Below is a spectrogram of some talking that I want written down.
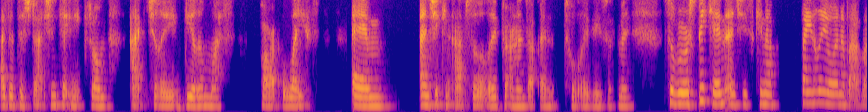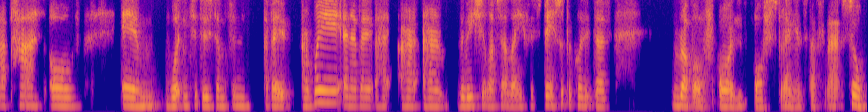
as a distraction technique from actually dealing with her life. Um, and she can absolutely put her hands up and totally agrees with me. So we were speaking, and she's kind of finally on a bit of a path of um, wanting to do something about her weight and about her, her, her the way she lives her life, especially because it does rub off on offspring and stuff like that. So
